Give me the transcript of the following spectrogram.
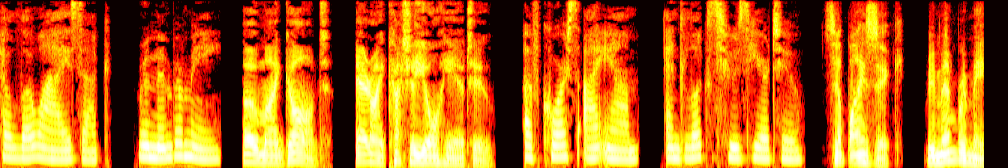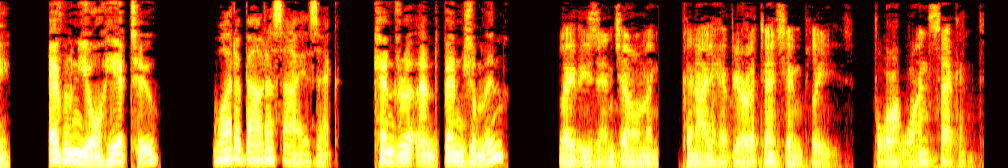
Hello Isaac, remember me? Oh my god, Erikasha you're here too. Of course I am, and looks who's here too. Sup Isaac, remember me? Evan you're here too? What about us, Isaac? Kendra and Benjamin? Ladies and gentlemen, can I have your attention please, for one second?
